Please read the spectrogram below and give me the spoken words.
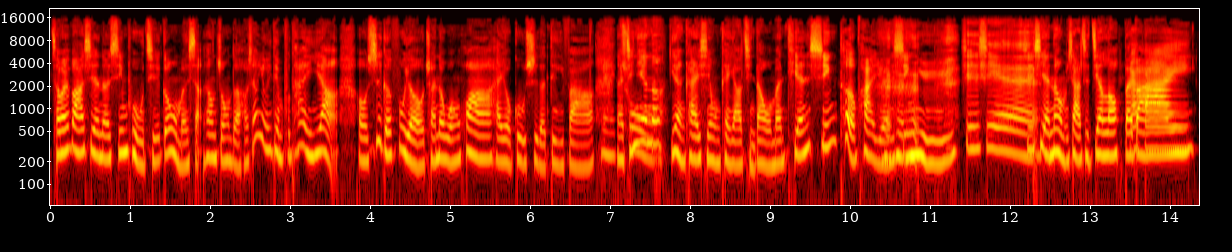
才会发现呢，新浦其实跟我们想象中的好像有一点不太一样哦，是个富有传统文化还有故事的地方。那今天呢，也很开心，我们可以邀请到我们甜心特派员心瑜，谢谢，谢谢。那我们下次见喽，拜拜。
